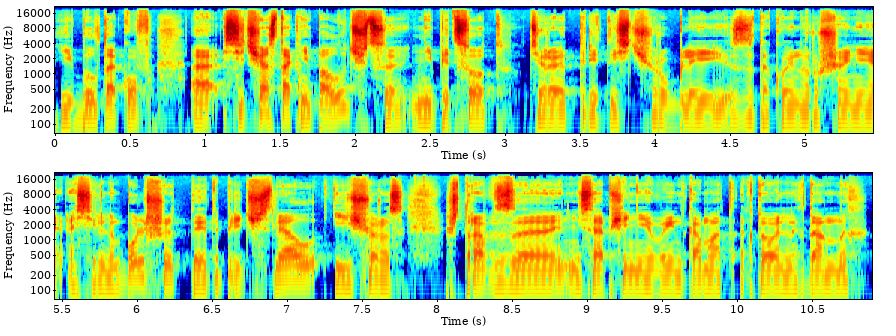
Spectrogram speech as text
и был таков. А сейчас так не получится. Не 500-3000 рублей за такое нарушение, а сильно больше. Ты это перечислял. И еще раз, штраф за несообщение военкомат актуальных данных,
